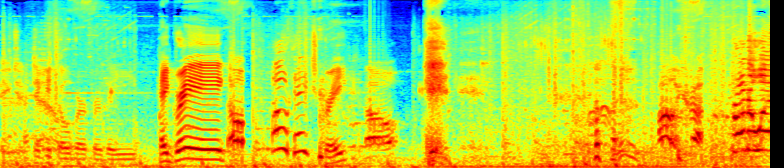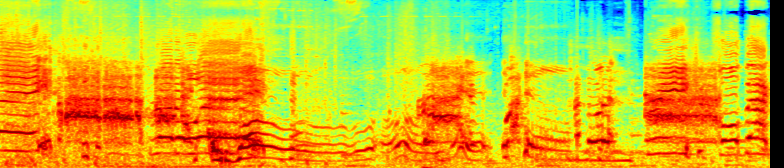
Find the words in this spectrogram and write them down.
Agent I think down. it's over for me. Hey, Greg. Oh. Oh, thanks, Greg. No. oh, you're up. Run away! Run away! Whoa! Oh, shit. I know it. Greek, fall back!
